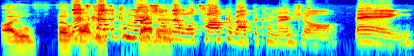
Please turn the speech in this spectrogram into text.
I all felt Let's like cut the commercial, then we'll talk about the commercial. Bang.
